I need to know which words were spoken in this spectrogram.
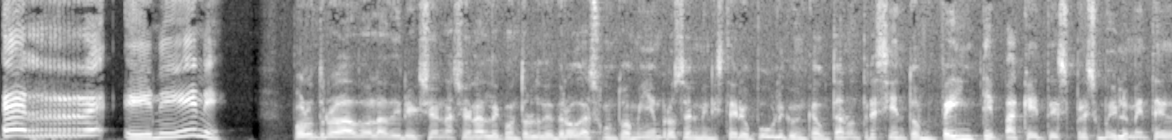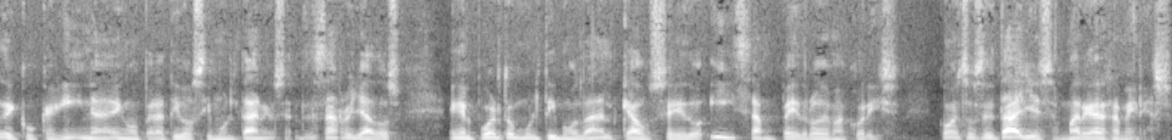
RNN. Por otro lado, la Dirección Nacional de Control de Drogas junto a miembros del Ministerio Público incautaron 320 paquetes presumiblemente de cocaína en operativos simultáneos desarrollados en el puerto multimodal Caucedo y San Pedro de Macorís. Con estos detalles, María Ramírez.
